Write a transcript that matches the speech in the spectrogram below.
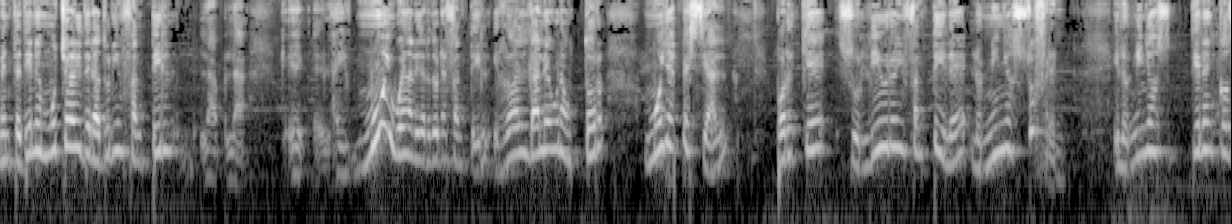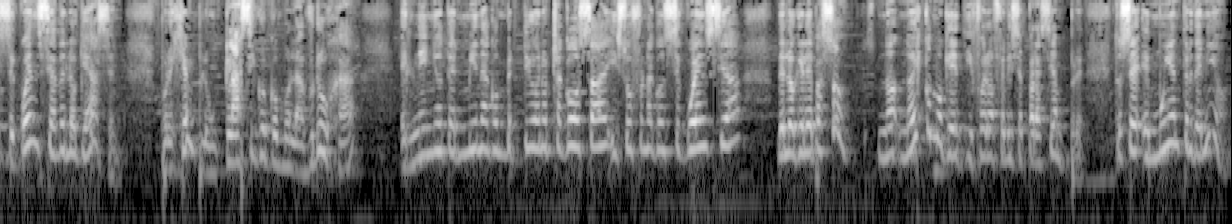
me entretiene mucho la literatura infantil, la, la- eh, eh, hay muy buena literatura infantil y Roald Dahl es un autor muy especial porque sus libros infantiles los niños sufren y los niños tienen consecuencias de lo que hacen. Por ejemplo, un clásico como La Bruja, el niño termina convertido en otra cosa y sufre una consecuencia de lo que le pasó. No, no es como que y fueron felices para siempre. Entonces es muy entretenido.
